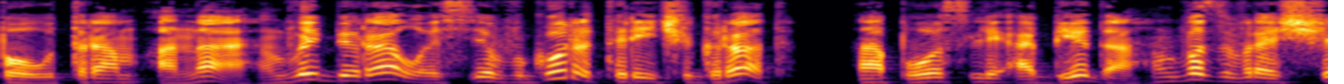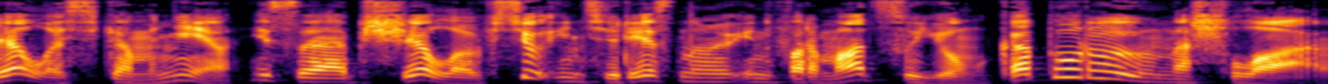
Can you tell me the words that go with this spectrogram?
По утрам она выбиралась в город Речеград, а после обеда возвращалась ко мне и сообщала всю интересную информацию, которую нашла.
